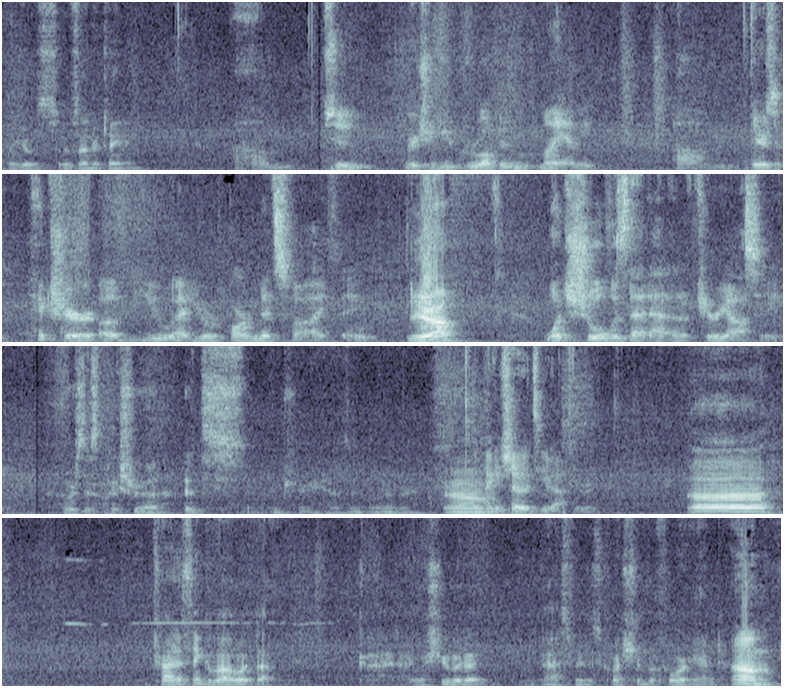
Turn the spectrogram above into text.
I think it was it was entertaining. Um, so Richard, you grew up in Miami. Um, there's a picture of you at your bar mitzvah, I think. Yeah, What shul was that at? Out of curiosity, Where's this picture at? it's. I'm sure he has it. Whatever. Um, I can show it to you afterward. Uh, I'm trying to think about what that. God, I wish you would have asked me this question beforehand. Um,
